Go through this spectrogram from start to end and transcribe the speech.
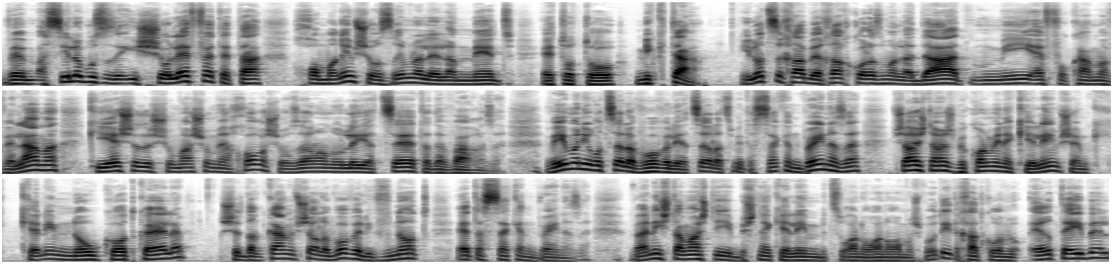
והסילבוס הזה, היא שולפת את החומרים שעוזרים לה ללמד את אותו מקטע. היא לא צריכה בהכרח כל הזמן לדעת מי, איפה, כמה ולמה, כי יש איזשהו משהו מאחורה שעוזר לנו לייצא את הדבר הזה. ואם אני רוצה לבוא ולייצר לעצמי את ה-second brain הזה, אפשר להשתמש בכל מיני כלים שהם כלים no-code כאלה. שדרכם אפשר לבוא ולבנות את ה-second brain הזה. ואני השתמשתי בשני כלים בצורה נורא נורא משמעותית, אחד קוראים לו Airtable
